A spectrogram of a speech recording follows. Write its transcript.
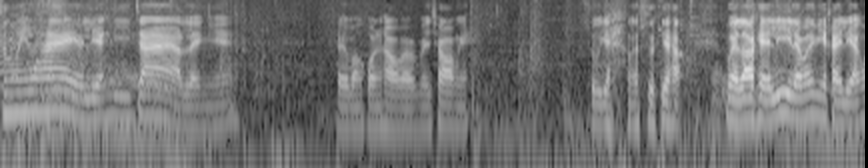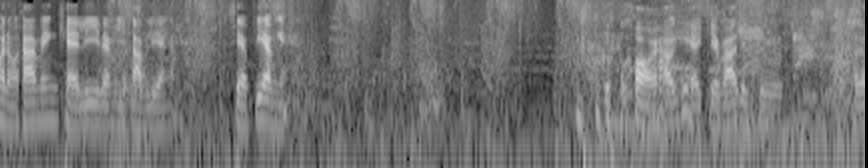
สู้ไม่ไล่เลี้ยงดีจ้าอะไรเงี้ยเออบางคนเขาแบบไม่ชอบไงสู้ยากมาสู้ยากเหมือนเราแครี่แล้วไม่มีใครเลี้ยงฝั่งตรงข้าแม่งแครี่แล้วมีซับเลี้ยงเสียเปรียบไง ขอเขาแค่เกมบ้าสิบทูฮัลโหล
